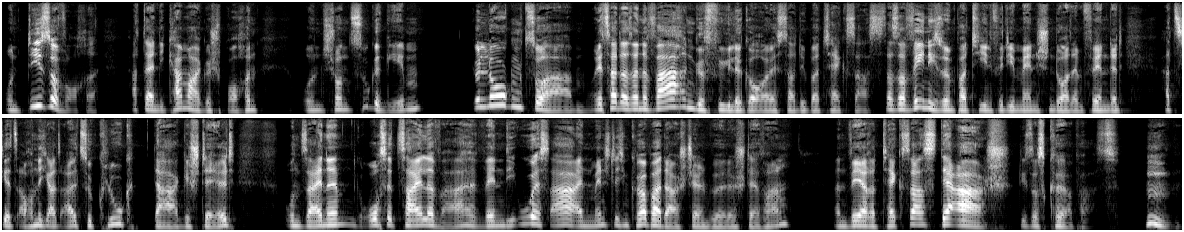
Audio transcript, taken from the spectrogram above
Und diese Woche hat er in die Kamera gesprochen und schon zugegeben, gelogen zu haben. Und jetzt hat er seine wahren Gefühle geäußert über Texas, dass er wenig Sympathien für die Menschen dort empfindet. Hat sie jetzt auch nicht als allzu klug dargestellt. Und seine große Zeile war, wenn die USA einen menschlichen Körper darstellen würde, Stefan, dann wäre Texas der Arsch dieses Körpers. Hm.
